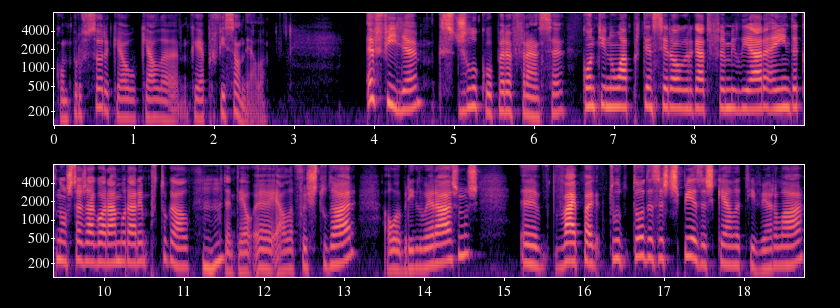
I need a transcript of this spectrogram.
como professora, que é, o que, ela, que é a profissão dela. A filha, que se deslocou para a França, continua a pertencer ao agregado familiar, ainda que não esteja agora a morar em Portugal. Uhum. Portanto, é, é, ela foi estudar ao abrigo do Erasmus, eh, vai para tudo, todas as despesas que ela tiver lá,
